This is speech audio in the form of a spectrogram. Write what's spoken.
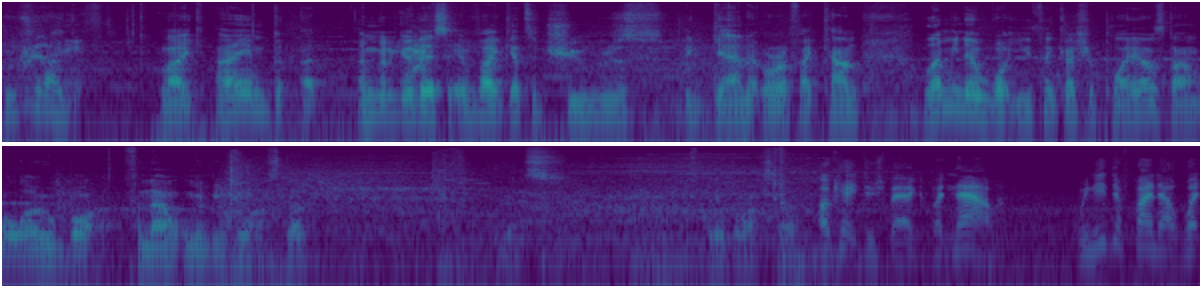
Who should I... Like, I am... I- uh, I'm gonna go this. If I get to choose again, or if I can, let me know what you think I should play as down below. But for now, I'm gonna be Blaster. Yes. Let's be a Blaster. Okay, douchebag, but now, we need to find out what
